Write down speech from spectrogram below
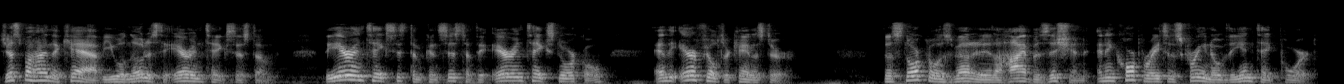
Just behind the cab, you will notice the air intake system. The air intake system consists of the air intake snorkel and the air filter canister. The snorkel is mounted in a high position and incorporates a screen over the intake port.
